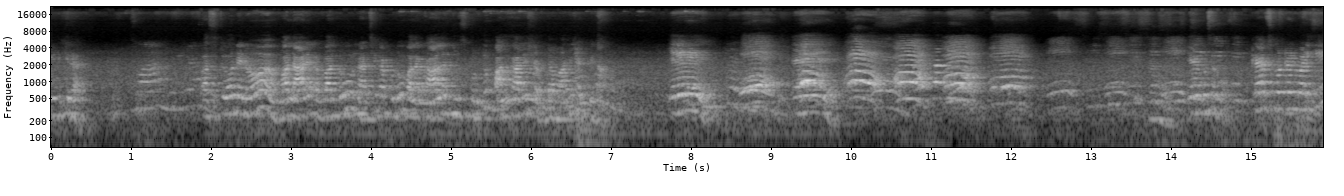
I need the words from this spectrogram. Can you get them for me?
వీడికి ఫస్ట్ నేను వాళ్ళ వాళ్ళు నడిచినప్పుడు వాళ్ళ కాళ్ళని చూసుకుంటూ పలకాలి శబ్దం అని చెప్పిన ఏ ఏ ఏ క్లాస్ వాడికి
